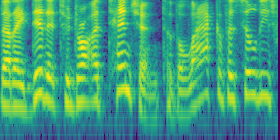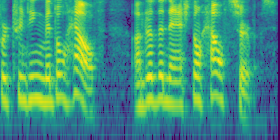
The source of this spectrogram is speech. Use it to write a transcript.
that I did it to draw attention to the lack of facilities for treating mental health under the National Health Service.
